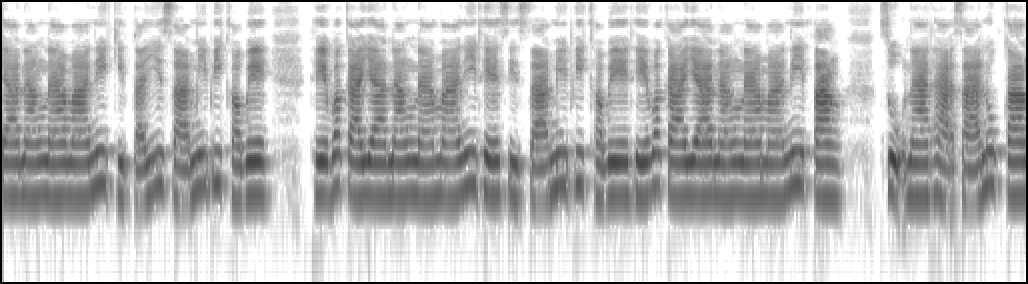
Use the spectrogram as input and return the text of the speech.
ยานางนามานิกิตตายิสามิพิขเว เทวกายานางนามานิเทสิสามิพิขเว เทวกายานางนามานิตัง สุนาถาสานุกัง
